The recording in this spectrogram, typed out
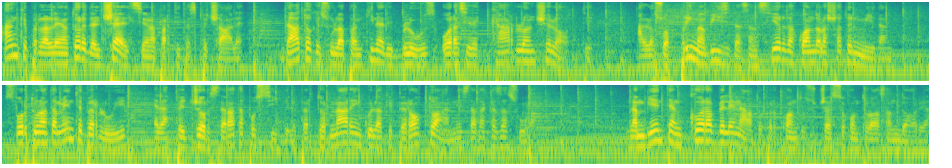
anche per l'allenatore del Chelsea è una partita speciale, dato che sulla panchina dei Blues ora siede Carlo Ancelotti, alla sua prima visita a San Siro da quando ha lasciato il Milan. Sfortunatamente per lui è la peggior serata possibile per tornare in quella che per otto anni è stata casa sua. L'ambiente è ancora avvelenato per quanto successo contro la Sandoria,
